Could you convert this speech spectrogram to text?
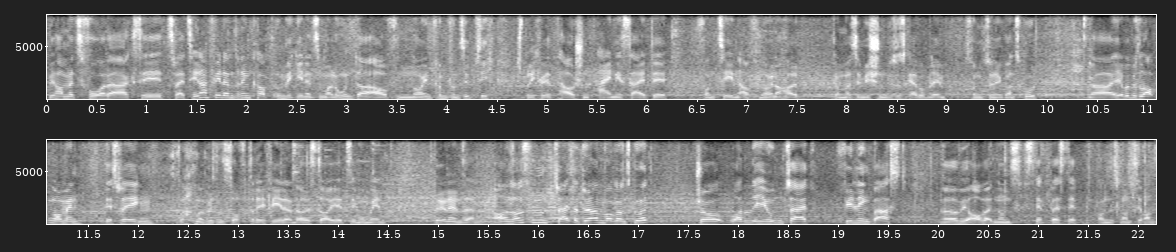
wir haben jetzt vor der Achse zwei 10er Federn drin gehabt und wir gehen jetzt mal runter auf 9,75, sprich wir tauschen eine Seite von 10 auf 9,5, können wir sie mischen, das ist kein Problem, das funktioniert ganz gut. Äh, ich habe ein bisschen abgenommen, deswegen brauchen wir ein bisschen softere Federn, als da jetzt im Moment drinnen sind. ansonsten, zweiter Turn war ganz gut, schon ordentliche Rundenzeit, Feeling passt. Wir arbeiten uns Step by Step an das Ganze ran.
